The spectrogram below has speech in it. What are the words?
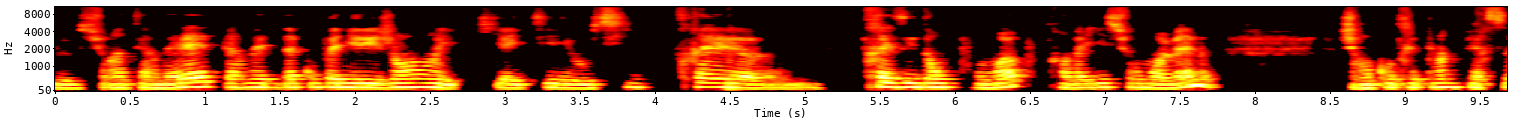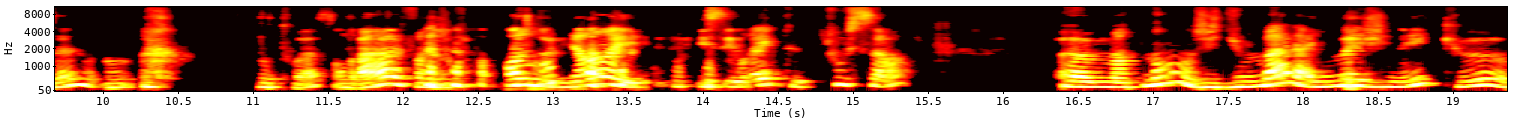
euh, sur Internet, permettre d'accompagner les gens et qui a été aussi très, euh, très aidant pour moi pour travailler sur moi-même. J'ai rencontré plein de personnes, hein, dont toi, Sandra, enfin, plein de liens et, et c'est vrai que tout ça, maintenant, j'ai du mal à imaginer que,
